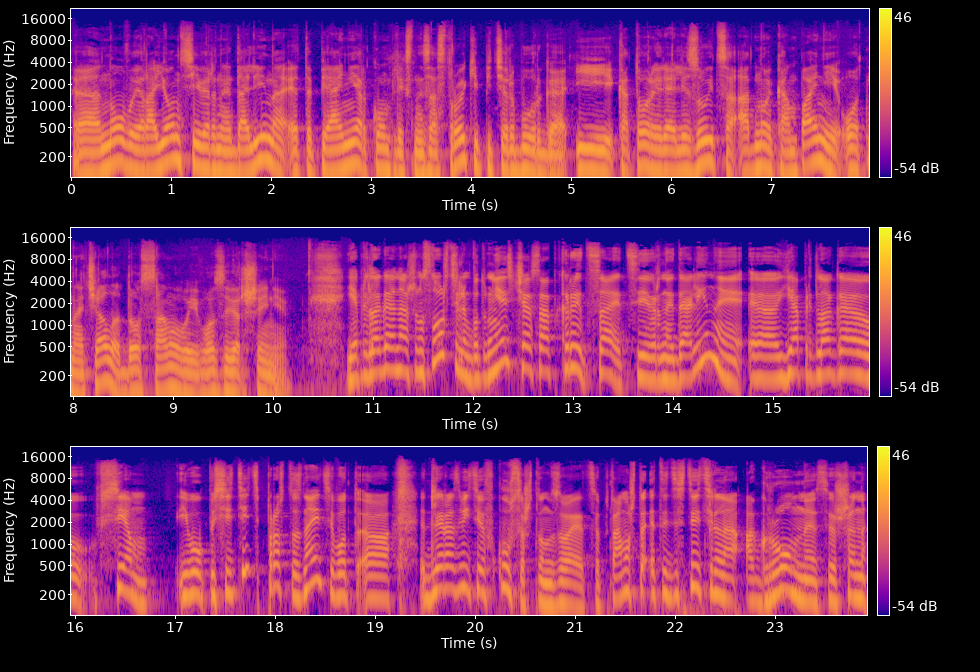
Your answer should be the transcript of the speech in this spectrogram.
Э, новый район Северная долина – это пионер комплексной застройки Петербурга, и который реализуется одной компанией от начала до самого его завершения. Я предлагаю нашим слушателям, вот у меня сейчас открыт сайт Северной долины, э, я предлагаю всем его посетить, просто, знаете, вот э, для развития вкуса, что называется, потому что это действительно огромное совершенно,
